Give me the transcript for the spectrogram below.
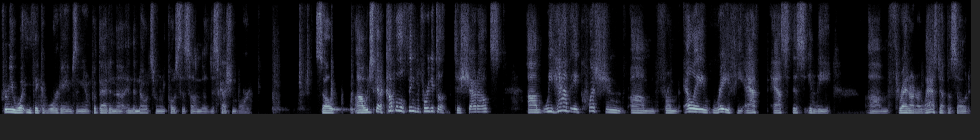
from you what you think of war games, and you know, put that in the in the notes when we post this on the discussion board. So uh, we just got a couple of things before we get to, to shout outs. Um, we have a question um, from L.A. Wraith. He asked, asked this in the um, thread on our last episode.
